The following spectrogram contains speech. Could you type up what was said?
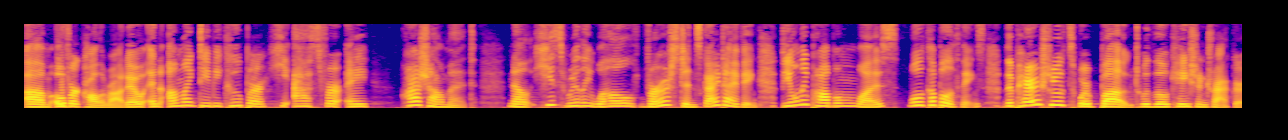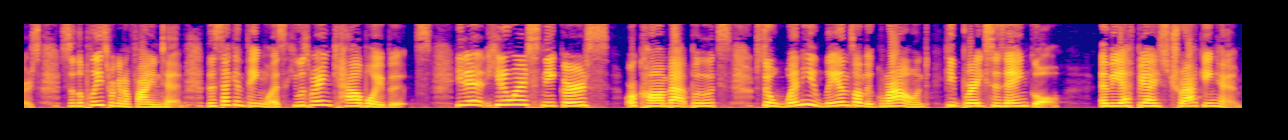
um, over Colorado, and unlike DB Cooper, he asked for a crash helmet. Now he's really well versed in skydiving. The only problem was, well, a couple of things. The parachutes were bugged with location trackers, so the police were gonna find him. The second thing was he was wearing cowboy boots. He didn't. He didn't wear sneakers or combat boots. So when he lands on the ground, he breaks his ankle. And the FBI is tracking him.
